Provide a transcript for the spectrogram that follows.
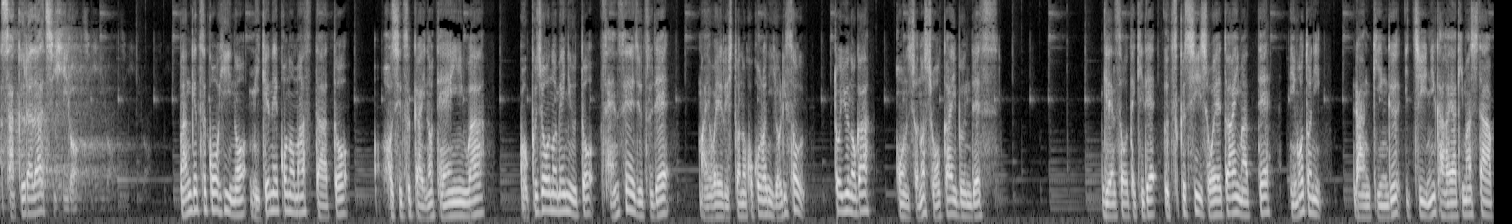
桜田千尋。満月コーヒーの三毛猫のマスターと星使いの店員は極上のメニューと先生術で迷える人の心に寄り添うというのが本書の紹介文です。幻想的で美しい書影と相まって見事にランキング1位に輝きました。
